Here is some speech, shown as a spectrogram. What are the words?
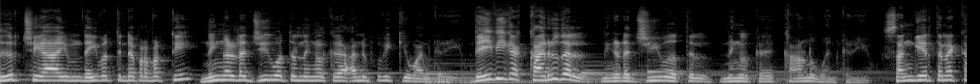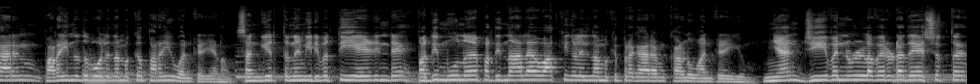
തീർച്ചയായും ദൈവത്തിന്റെ പ്രവൃത്തി നിങ്ങളുടെ ജീവിതത്തിൽ നിങ്ങൾക്ക് അനുഭവിക്കുവാൻ കഴിയും. ദൈവിക കരുതൽ നിങ്ങളുടെ ജീവിതത്തിൽ നിങ്ങൾക്ക് കാണുവാൻ കഴിയും. സങ്കീർത്തനക്കാരൻ പറയുന്നത് പോലെ നമുക്ക് പറയുവാൻ കഴിയണം. സങ്കീർത്തനം ഇരുപത്തിയേഴിന്റെ പതിമൂന്ന് പതിനാല് വാക്യങ്ങളിൽ നമുക്ക് പ്രകാരം കാണുവാൻ കഴിയും. ഞാൻ ജീവനുള്ളവരുടെ ദേശത്ത്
